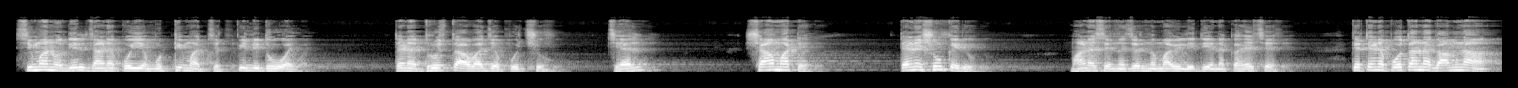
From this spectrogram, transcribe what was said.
સીમાનું દિલ જાણે કોઈએ મુઠ્ઠીમાં ઝડપી લીધું હોય. તેણે ધ્રુજતા અવાજે પૂછ્યું, જેલ? શા માટે? તેણે શું કર્યું? માણસે નજર નમાવી લીધી અને કહે છે કે તેણે પોતાના ગામના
